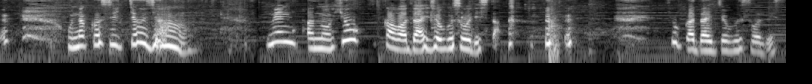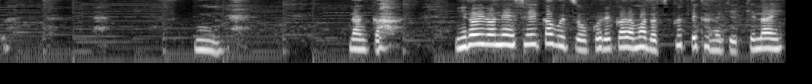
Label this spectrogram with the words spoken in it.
お腹空いちゃうじゃん。面、あの、評価は大丈夫そうでした。評価大丈夫そうです。うん。なんか、いろいろね、成果物をこれからまだ作っていかなきゃいけない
